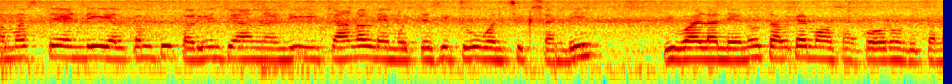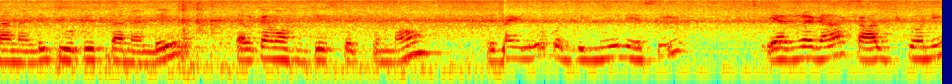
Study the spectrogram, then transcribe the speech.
నమస్తే అండి. వెల్కమ్ టు కరీం ఛానల్ అండి. ఈ ఛానల్ నేమ్ వచ్చేసి టూ వన్ సిక్స్ అండి. ఇవాళ నేను తలకాయ మాంసం కూర వండుతున్నానండి. చూపిస్తానండి. తలకాయ మాంసం తీసుకొచ్చుకున్నాం ఇదాయిలు కొద్దిగా నూనె వేసి ఎర్రగా కాల్చుకొని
